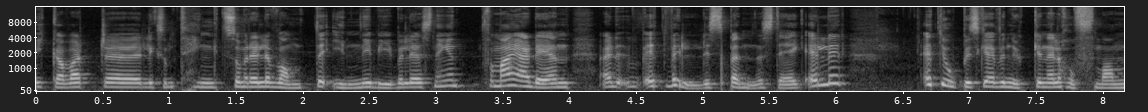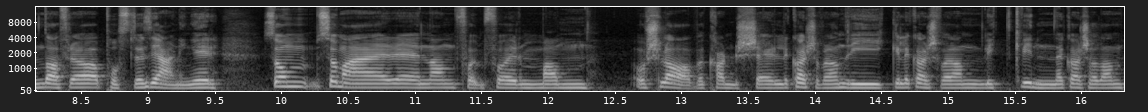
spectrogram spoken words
ikke har vært eh, liksom, tenkt som relevante inn i bibellesningen. For meg er det, en, er det et veldig spennende steg. Eller etiopiske evenukken, eller hoffmannen da, fra apostelens gjerninger, som, som er en eller annen form for mann og slave, kanskje. Eller kanskje var han rik, eller kanskje var han litt kvinne. kanskje hadde han...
